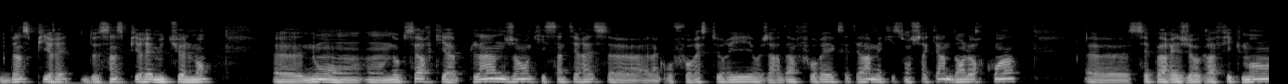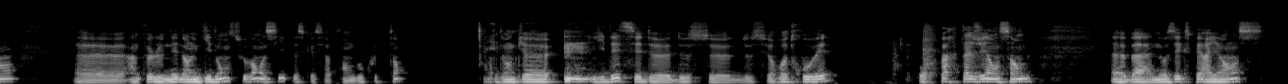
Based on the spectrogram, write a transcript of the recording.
d'inspirer, de s'inspirer mutuellement. Euh, nous, on, observe qu'il y a plein de gens qui s'intéressent euh, à l'agroforesterie, au jardin forêt, etc., mais qui sont chacun dans leur coin, séparés géographiquement, un peu le nez dans le guidon souvent aussi, parce que ça prend beaucoup de temps. Et donc, l'idée, c'est de se retrouver pour partager ensemble euh, bah, nos expériences,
